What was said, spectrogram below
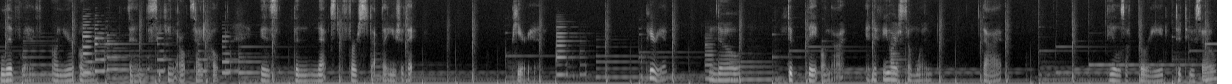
live with on your own, then seeking outside help is the next first step that you should take. Period. Period. No debate on that. And if you are someone that feels afraid to do so,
